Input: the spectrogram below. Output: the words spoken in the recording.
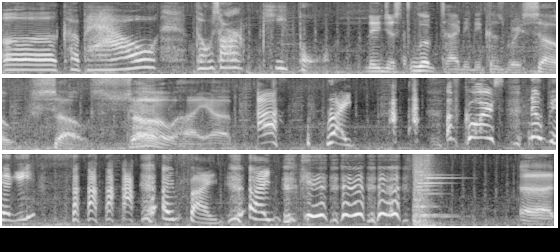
Uh, Kapow? Those are people. They just look tiny because we're so, so, so high up. Ah, right. of course, no biggie. I'm fine. I'm. uh,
